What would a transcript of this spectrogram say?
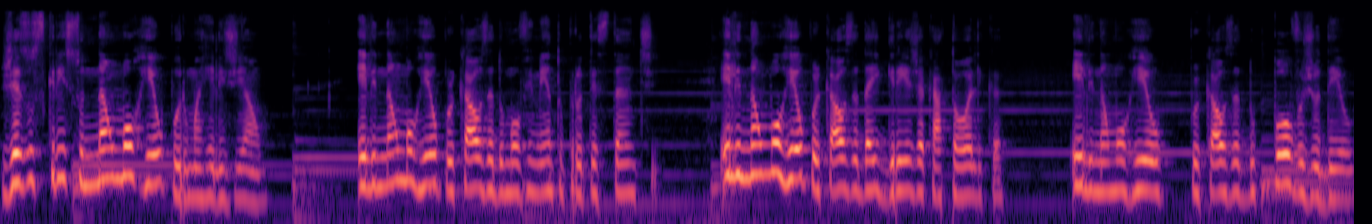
Jesus Cristo não morreu por uma religião. Ele não morreu por causa do movimento protestante. Ele não morreu por causa da Igreja Católica. Ele não morreu por causa do povo judeu.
